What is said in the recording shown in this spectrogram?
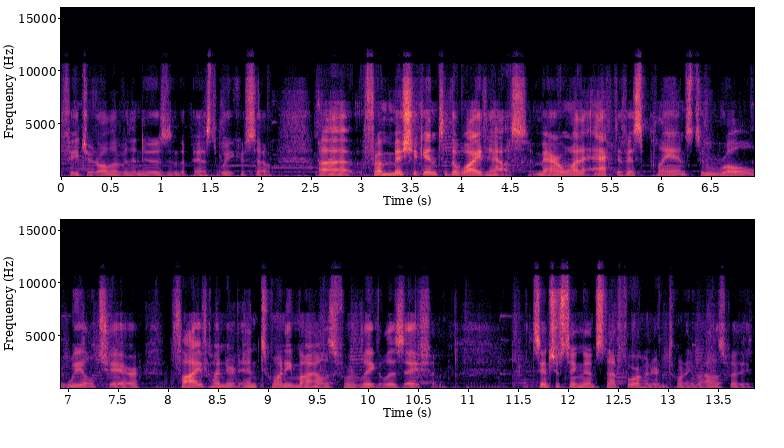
featured all over the news in the past week or so. from Michigan to the White House, marijuana activist plans to roll wheelchair 520 miles for legalization. It's interesting that it's not 420 miles, but it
